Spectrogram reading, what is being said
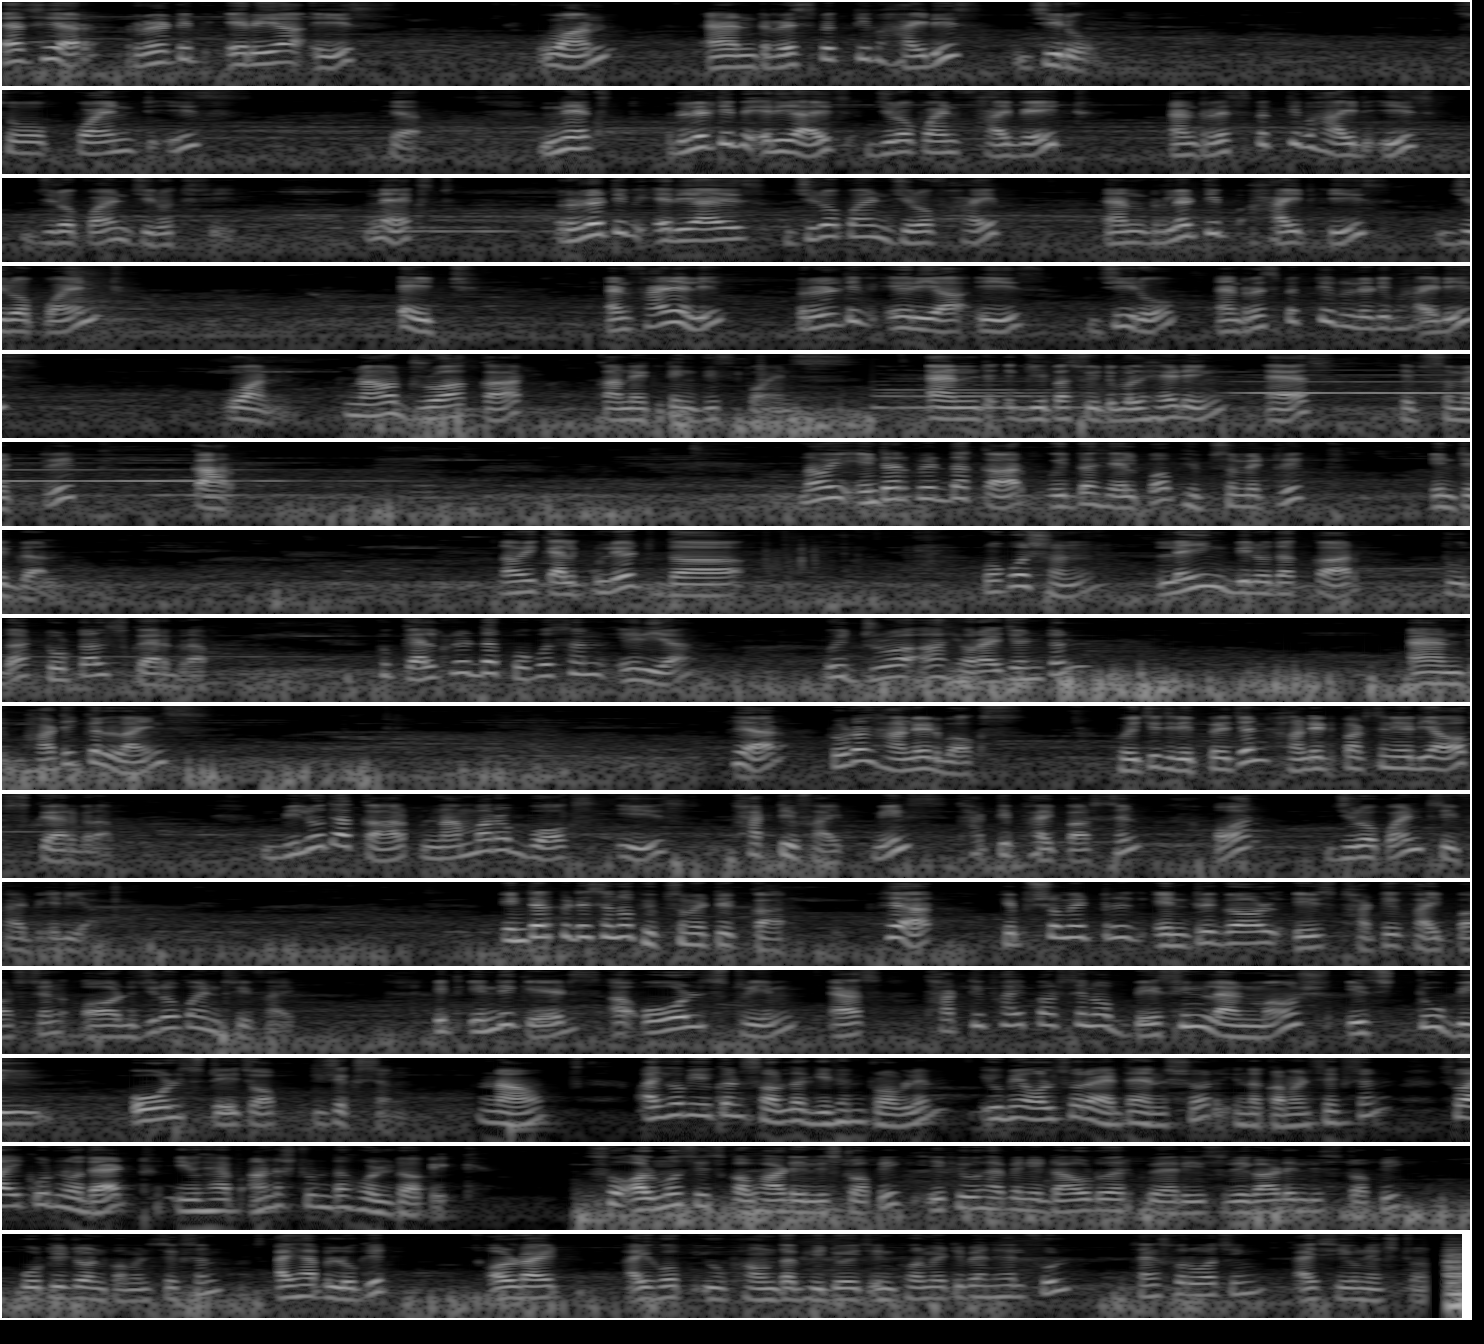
as here relative area is 1 and respective height is 0 so point is here. Next relative area is 0.58 and respective height is 0.03 next relative area is 0.05 and relative height is 0.8 and finally relative area is 0 and respective relative height is 1 now draw a curve connecting these points and give a suitable heading as hypsometric curve now we interpret the curve with the help of hypsometric integral. Now we calculate the proportion laying below the curve to the total square graph. To calculate the proportion area, we draw a horizontal and vertical lines. Here total 100 box which is represent 100% area of square graph. Below the curve number of box is 35 means 35% or 0.35 area. Interpretation of hypsometric curve. Here hypsometric integral is 35% or 0.35. It indicates a old stream as 35% of basin landmass is to be old stage of dissection. Now I hope you can solve the given problem. You may also write the answer in the comment section so I could know that you have understood the whole topic. So almost is covered in this topic. If you have any doubt or queries regarding this topic, put it on comment section. I have looked it. Alright, I hope you found the video is informative and helpful. Thanks for watching. I see you next time.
